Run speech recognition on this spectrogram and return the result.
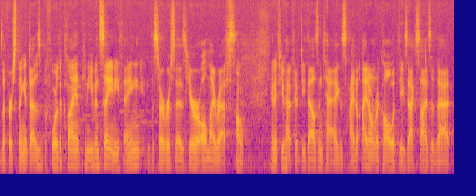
the first thing it does before the client can even say anything, the server says, "Here are all my refs." Oh. And if you have 50,000 tags, I don't, I don't recall what the exact size of that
